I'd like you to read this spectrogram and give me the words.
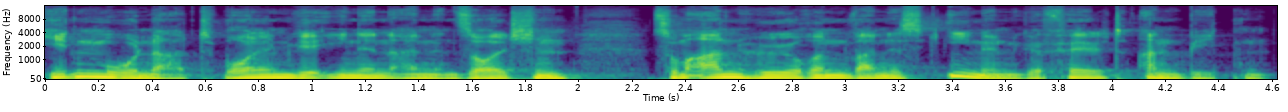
Jeden Monat wollen wir Ihnen einen solchen zum Anhören, wann es Ihnen gefällt, anbieten.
